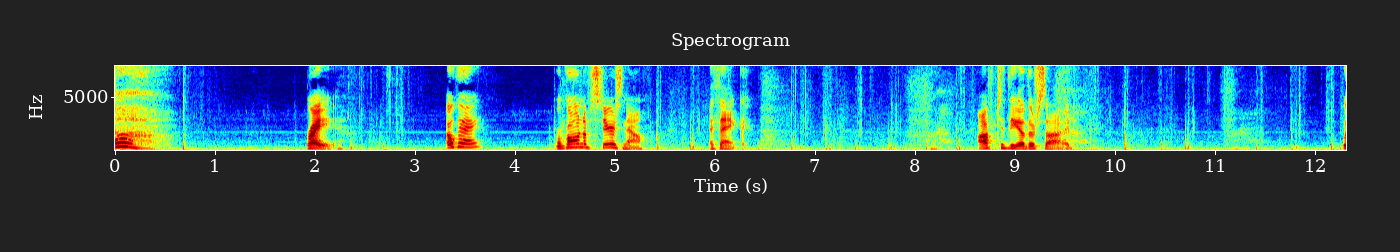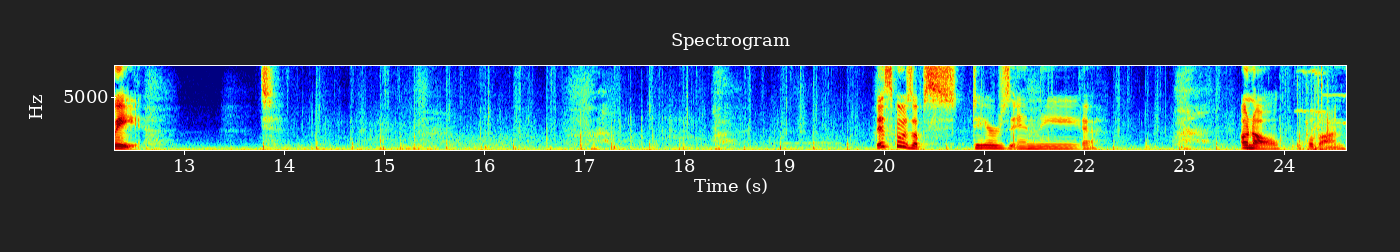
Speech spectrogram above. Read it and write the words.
right. Okay. We're going upstairs now. I think. Off to the other side. Wait. This goes upstairs in the... Oh no, hold on.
